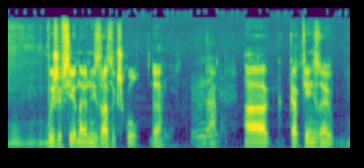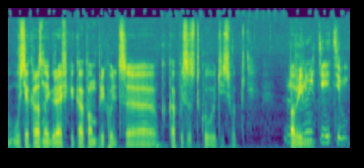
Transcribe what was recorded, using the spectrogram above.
вы же все, наверное, из разных школ, да? Да. А как, я не знаю, у всех разные графики, как вам приходится, как вы состыковываетесь вот по времени? Жить этим.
